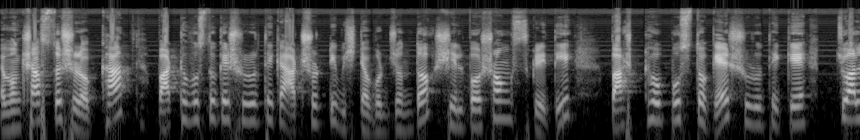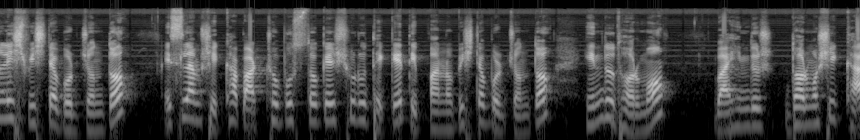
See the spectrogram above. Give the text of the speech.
এবং স্বাস্থ্য সুরক্ষা, পাঠ্যপুস্তকের শুরু থেকে আটষট্টি পৃষ্ঠা পর্যন্ত, শিল্প সংস্কৃতি পাঠ্যপুস্তকের শুরু থেকে চুয়াল্লিশ পৃষ্ঠা পর্যন্ত, ইসলাম শিক্ষা পাঠ্যপুস্তকের শুরু থেকে তিপ্পান্ন পৃষ্ঠা পর্যন্ত, হিন্দু ধর্ম বা হিন্দু ধর্ম শিক্ষা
